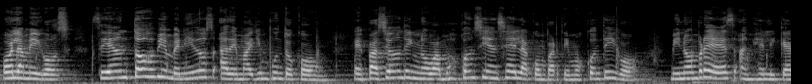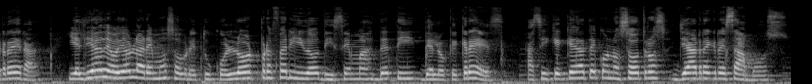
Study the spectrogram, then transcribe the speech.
Hola amigos, sean todos bienvenidos a TheMagin.com, espacio donde innovamos conciencia y la compartimos contigo. Mi nombre es Angélica Herrera y el día de hoy hablaremos sobre tu color preferido dice más de ti de lo que crees. Así que quédate con nosotros, ya regresamos.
